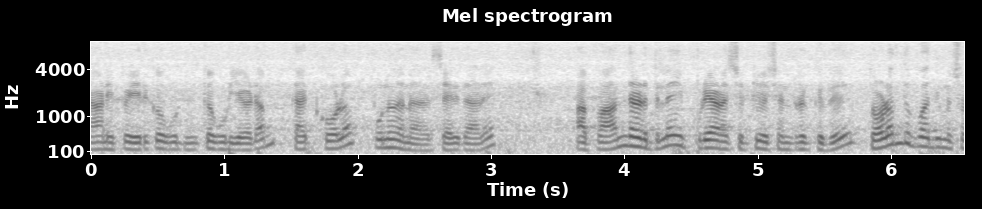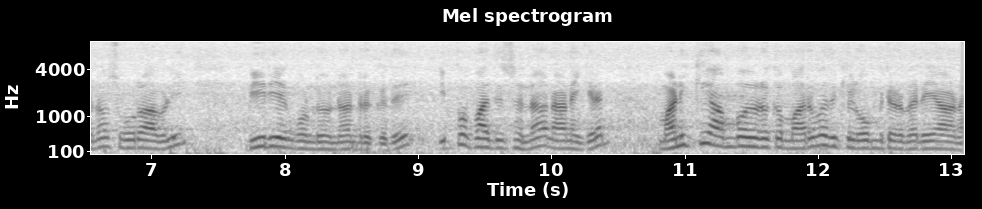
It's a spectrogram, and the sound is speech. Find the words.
நான் இப்போ இருக்க நிற்கக்கூடிய இடம் தற்கோலம் புனித சரிதானே? அப்போ அந்த இடத்துல இப்படியான சுச்சுவேஷன் இருக்குது. தொடர்ந்து பார்த்தீங்கன்னு சொன்னால் சூறாவளி வீரியம் கொண்டு வந்தான் இருக்குது. இப்போ பார்த்தீங்கன்னு சொன்னால் நான் நினைக்கிறேன் மணிக்கு ஐம்பது தொடக்கம் அறுபது கிலோமீட்டர் வரையான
